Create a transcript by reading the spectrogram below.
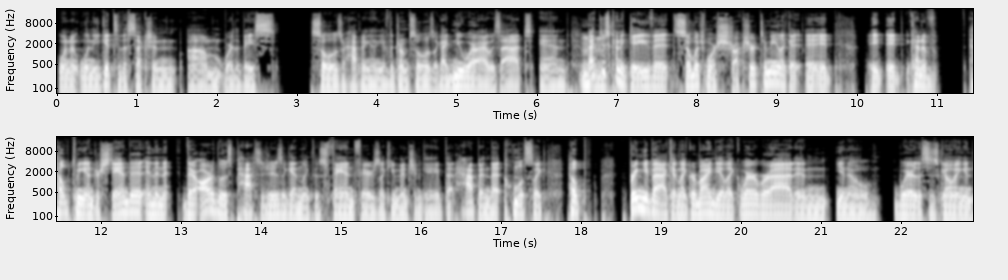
when when you get to the section um, where the bass solos are happening and you have the drum solos like i knew where i was at and that Mhm. just kind of gave it so much more structure to me. Like it it it, it kind of helped me understand it. And then there are those passages again like those fanfares like you mentioned gabe that happen that almost like help bring you back and like remind you like where we're at and you know where this is going. And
